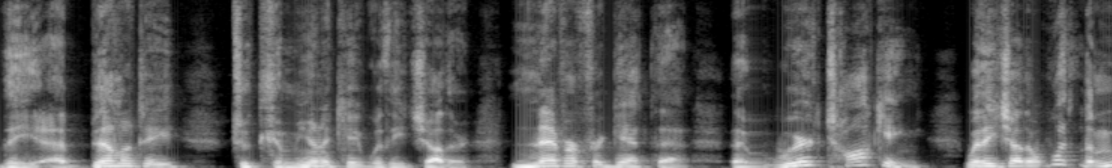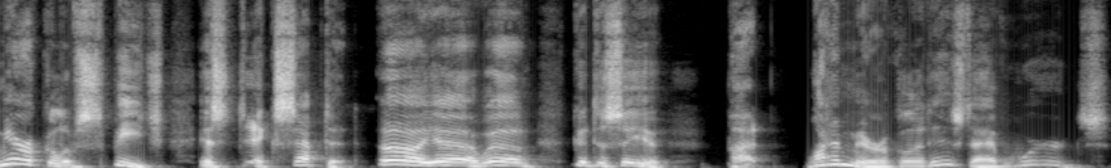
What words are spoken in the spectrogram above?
the ability to communicate with each other. Never forget that, that we're talking with each other. What the miracle of speech is accepted. Oh, yeah, well, good to see you. But what a miracle it is to have words.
